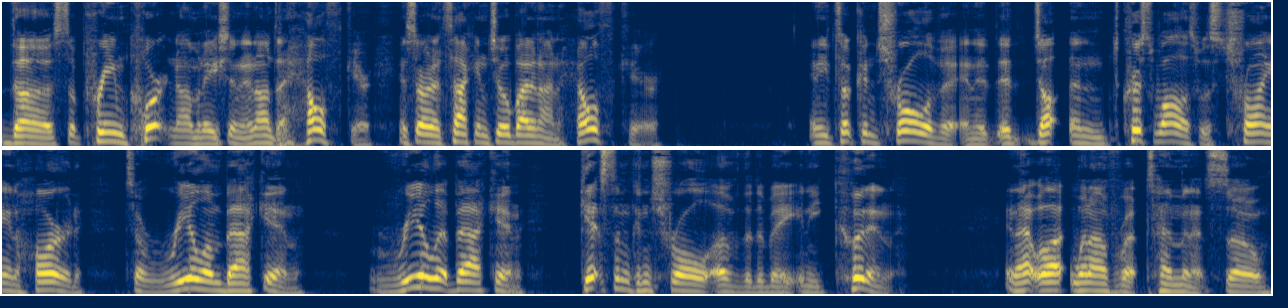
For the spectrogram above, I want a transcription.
the Supreme Court nomination and onto health care and started attacking Joe Biden on health care. And he took control of it. And, it, it, and Chris Wallace was trying hard to reel him back in, reel it back in, get some control of the debate. And he couldn't. And that went on for about 10 minutes. So,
